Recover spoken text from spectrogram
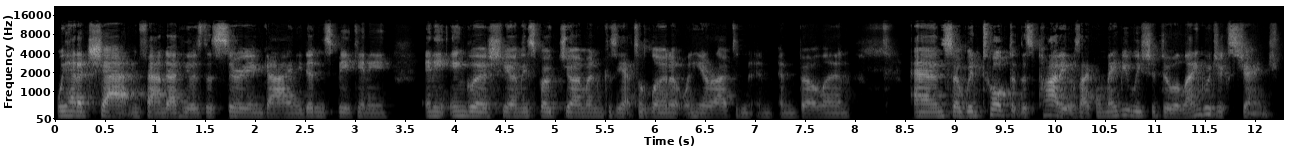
we had a chat and found out he was this Syrian guy, and he didn't speak any any English, he only spoke German because he had to learn it when he arrived in, in, in Berlin. And so we'd talked at this party. It was like, well, maybe we should do a language exchange.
